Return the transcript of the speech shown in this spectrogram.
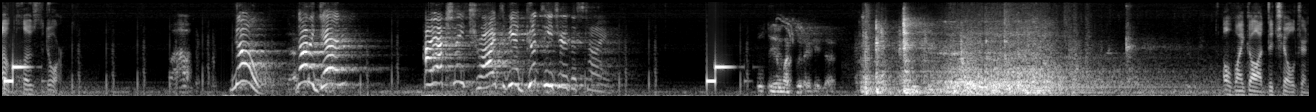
Oh, close the door. No, not again. I actually tried to be a good teacher this time. we'll see how much good I get done. Oh my god, the children.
